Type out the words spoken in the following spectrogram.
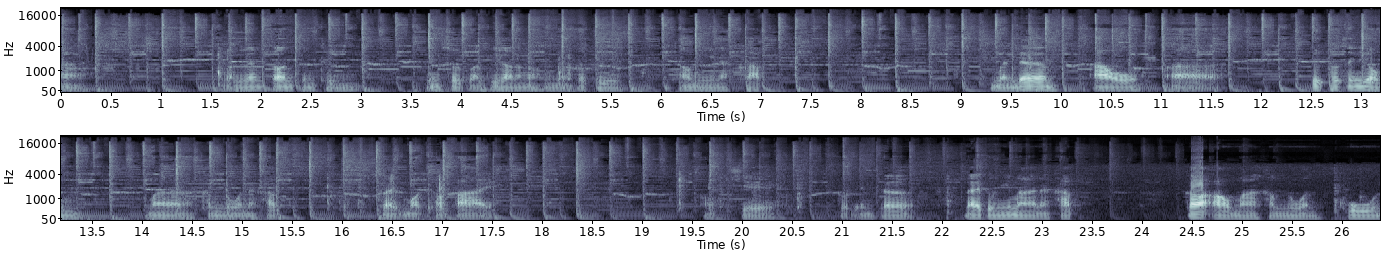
อ่าวันเริ่มต้นจนถึง สิ้นสุดวันที่เราต้องเอาคำนก็คือเท่านี้นะครับ เหมือนเดิมเอาจุดทศนิยมมาคำนวณนะครับ ใส่หมดเข้าไป โอเค กด enter ได้ตัวนี้มานะครับ ก็เอามาคำนวณคูณ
